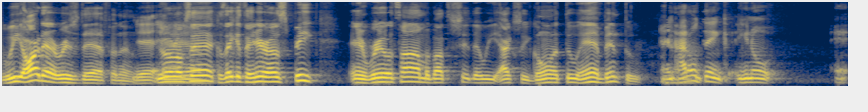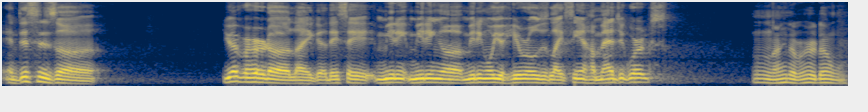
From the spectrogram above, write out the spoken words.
We are that rich dad for them. Yeah, you know yeah, what I'm yeah. saying? Because they get to hear us speak in real time about the shit that we actually going through and been through. And I don't think you know, and this is uh, you ever heard uh like uh, they say meeting meeting uh meeting all your heroes is like seeing how magic works. Mm, I ain't never heard that one.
